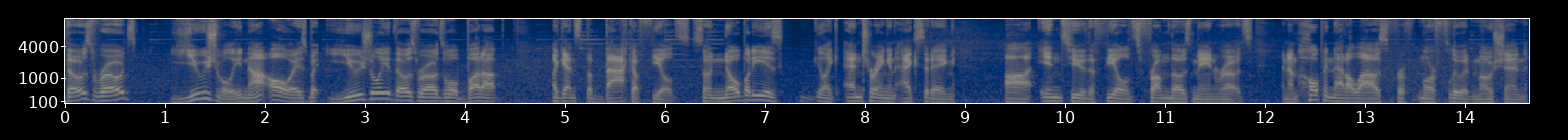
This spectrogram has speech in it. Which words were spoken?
those roads usually, not always, but usually those roads will butt up against the back of fields. So nobody is like entering and exiting uh, into the fields from those main roads. And I'm hoping that allows for more fluid motion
